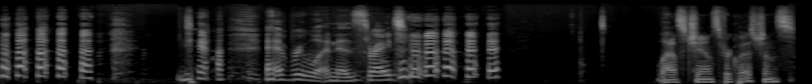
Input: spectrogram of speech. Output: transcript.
yeah, everyone is right. Last chance for questions.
